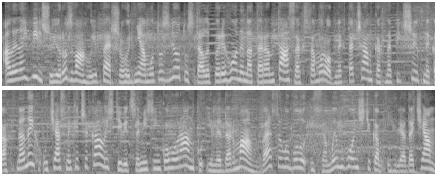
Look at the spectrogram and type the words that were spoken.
Але найбільшою розвагою першого дня мотозльоту стали перегони на тарантасах, саморобних тачанках на підшипниках. На них учасники чекали ще від самісінького ранку, і не дарма весело було і самим гонщикам, і глядачам.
